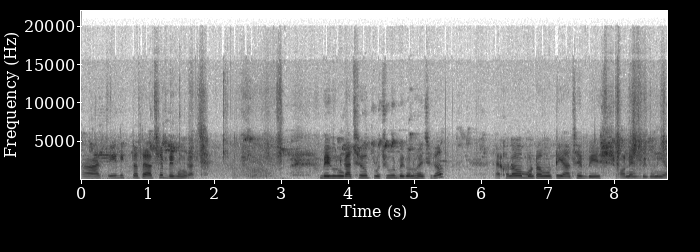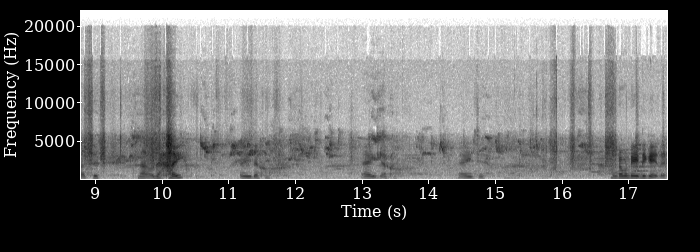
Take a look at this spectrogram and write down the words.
আর এই দিকটাতে আছে বেগুন গাছ। বেগুন গাছেও প্রচুর বেগুন হয়েছিল। এখনও মোটামুটি আছে, বেশ অনেক বেগুনই আছে। দাঁড়াও দেখাই। এই দেখো। এই দেখো। এই যে। মোটামুটি এইদিকে দেখ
